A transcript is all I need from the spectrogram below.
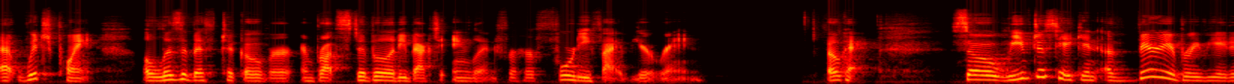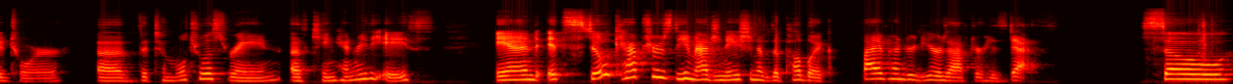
at which point Elizabeth took over and brought stability back to England for her 45 year reign. Okay, so we've just taken a very abbreviated tour of the tumultuous reign of King Henry VIII, and it still captures the imagination of the public 500 years after his death. So,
